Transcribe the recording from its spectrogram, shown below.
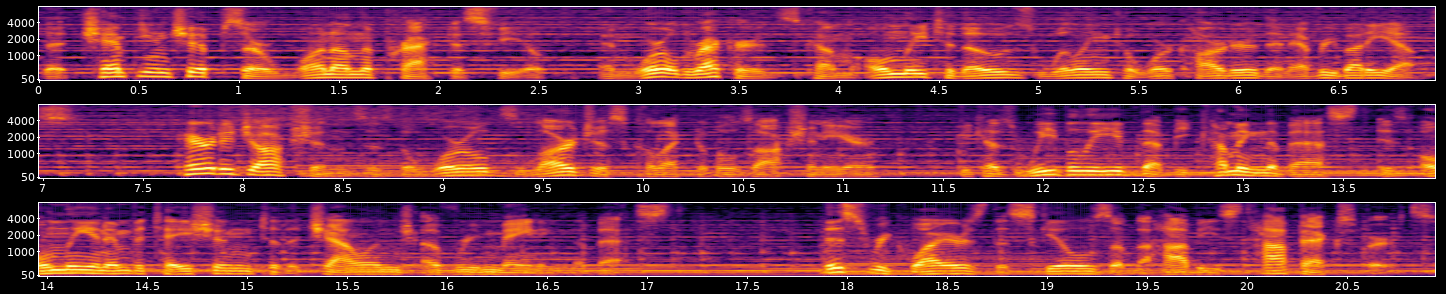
that championships are won on the practice field, and world records come only to those willing to work harder than everybody else. Heritage Auctions is the world's largest collectibles auctioneer because we believe that becoming the best is only an invitation to the challenge of remaining the best. This requires the skills of the hobby's top experts,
